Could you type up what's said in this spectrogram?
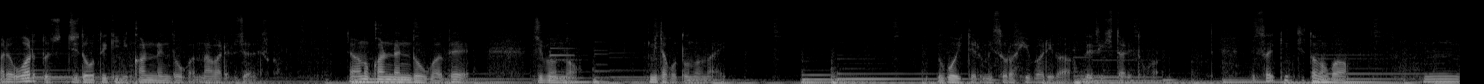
あれ終わると自動的に関連動画流れるじゃないですか。であの関連動画で自分の見たことのない動いてる美空ひばりが出てきたりとか。最近言ってたのがん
